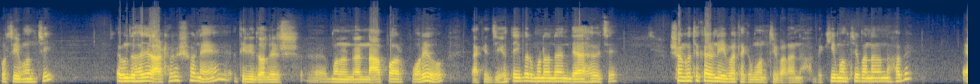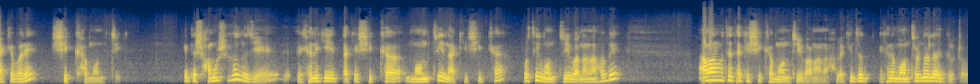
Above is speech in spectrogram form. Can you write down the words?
প্রতিমন্ত্রী এবং দু হাজার আঠারো সনে তিনি দলের মনোনয়ন না পাওয়ার পরেও তাকে যেহেতু এইবার মনোনয়ন দেওয়া হয়েছে সঙ্গতির কারণে এবার তাকে মন্ত্রী বানানো হবে। কি মন্ত্রী বানানো হবে? একেবারে শিক্ষামন্ত্রী। কিন্তু সমস্যা হলো যে, এখানে কি তাকে শিক্ষা মন্ত্রী নাকি শিক্ষা প্রতিমন্ত্রী বানানো হবে? আমার মতে তাকে শিক্ষামন্ত্রী বানানো হবে। কিন্তু এখানে মন্ত্রণালয় দুটো।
